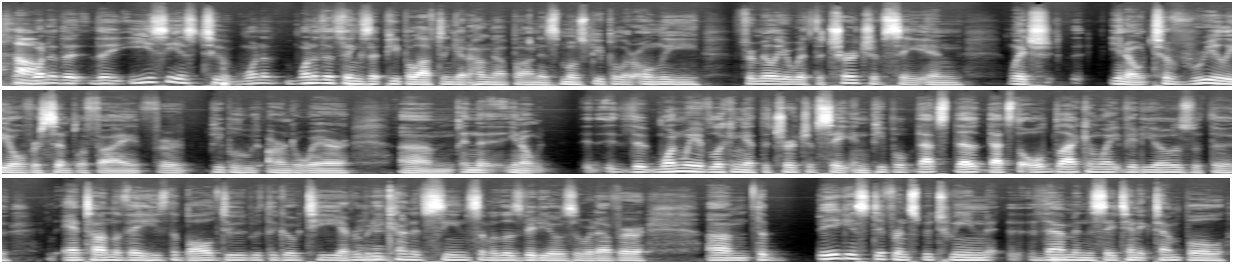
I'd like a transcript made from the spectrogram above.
one of the the easiest to one of one of the things that people often get hung up on is most people are only familiar with the Church of Satan, which you know to really oversimplify for people who aren't aware, um, and the you know. The one way of looking at the Church of Satan, people that's the that's the old black and white videos with the Anton LaVey. He's the bald dude with the goatee. Everybody kind of seen some of those videos or whatever. Um, the biggest difference between them and the Satanic Temple,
